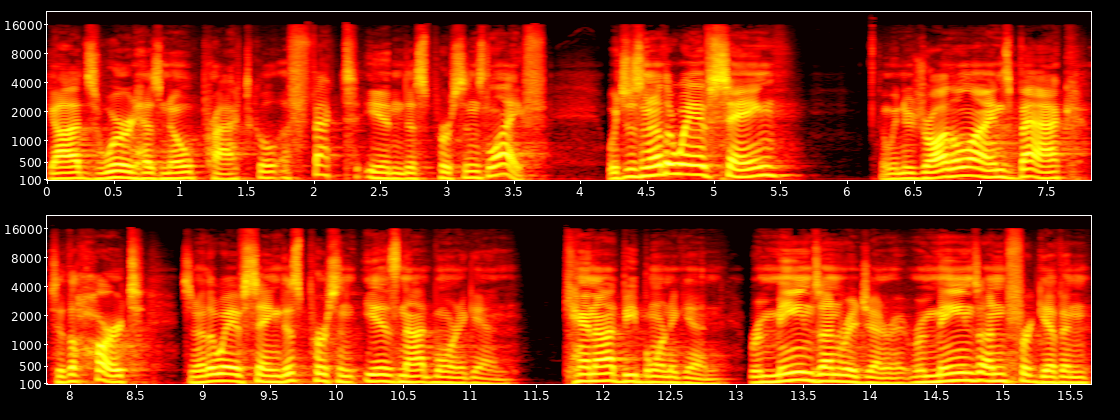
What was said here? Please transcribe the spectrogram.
God's word has no practical effect in this person's life, which is another way of saying, and when you draw the lines back to the heart, it's another way of saying this person is not born again, cannot be born again, remains unregenerate, remains unforgiven.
